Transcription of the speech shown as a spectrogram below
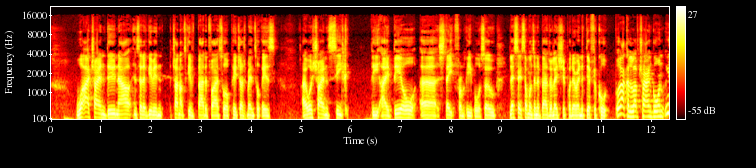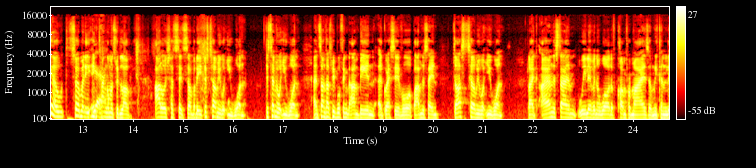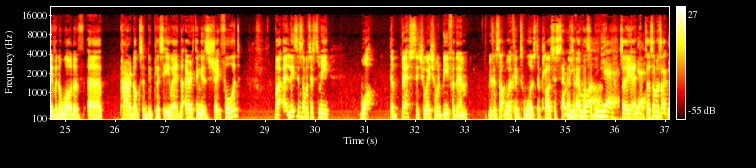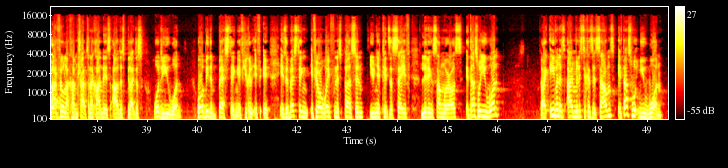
what I try and do now, instead of giving, try not to give bad advice or appear judgmental, is I always try and seek the ideal uh, state from people. So let's say someone's in a bad relationship or they're in a difficult, or like a love triangle, and you know, so many Yeah. entanglements with love. I'll always try to say to somebody, just tell me what you want. Just tell me what you want. And sometimes people think that I'm being aggressive, or but I'm just saying, just tell me what you want. Like I understand we live in a world of compromise, and we can live in a world of uh, paradox and duplicity where not everything is straightforward. But at least if someone says to me what the best situation would be for them, we can start working towards the closest semblance of that possible. yeah, So yeah. yeah, So someone's like, I feel like I'm trapped and I can't do this. I'll just be like, just what do you want? What would be the best thing? If you could, if, if is the best thing if you're away from this person, you and your kids are safe, living somewhere else. If that's what you want, like even as unrealistic as it sounds, if that's what you want,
